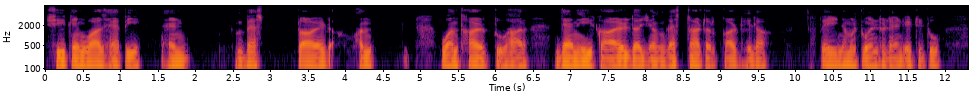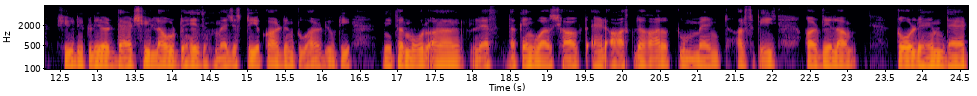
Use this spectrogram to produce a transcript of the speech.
She king was happy and bestowed one one third to her. Then he called the youngest daughter Cordelia. Page number 282. She declared that she loved his majesty according to her duty, neither more nor less. The king was shocked and asked her to mend her speech. Cordelia told him that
